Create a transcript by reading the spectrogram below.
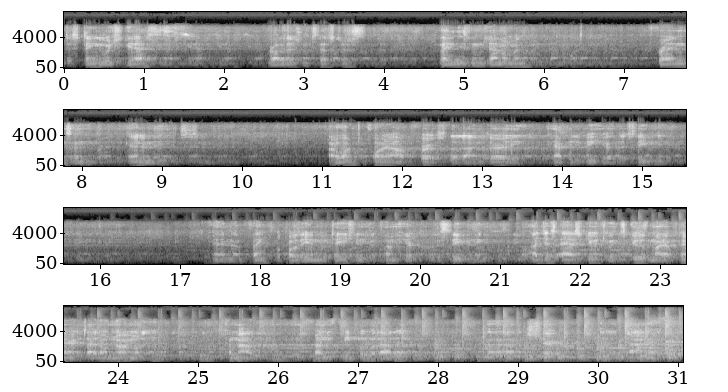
distinguished guests, brothers and sisters, ladies and gentlemen, friends and enemies. I want to point out first that I'm very happy to be here this evening. And I'm thankful for the invitation to come here this evening. I just ask you to excuse my appearance. I don't normally come out in front of people without a uh, shirt and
